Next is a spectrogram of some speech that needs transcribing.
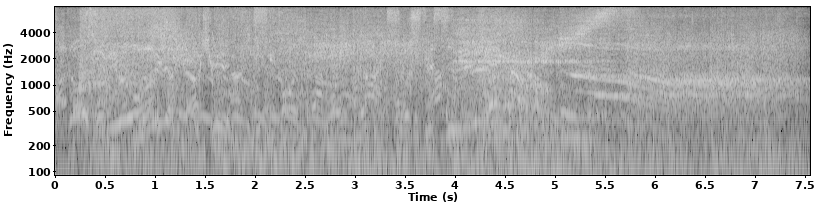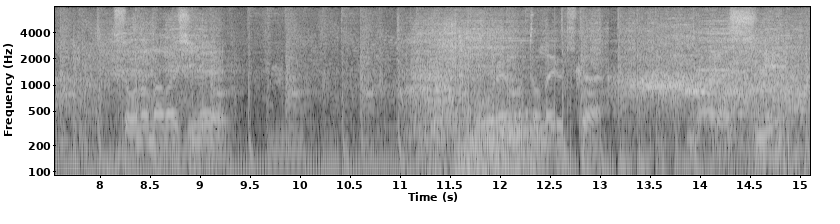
波動それを我が泣けそして死ねそのまま死ね俺を止める気かなら死ね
